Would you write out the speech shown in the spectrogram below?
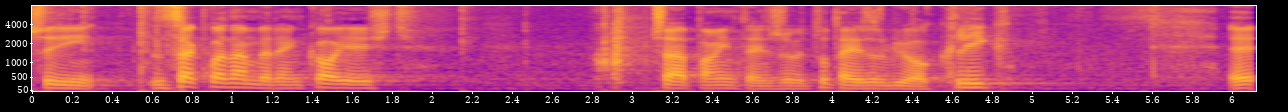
czyli zakładamy rękojeść. Trzeba pamiętać, żeby tutaj zrobiło klik. E,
